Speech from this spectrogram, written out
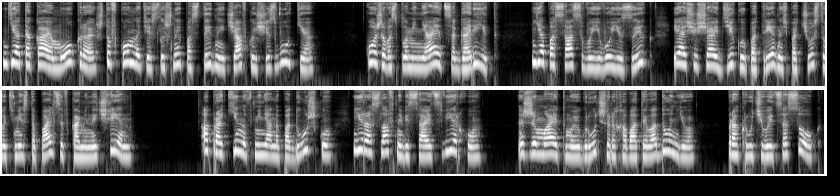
Я такая мокрая, что в комнате слышны постыдные чавкающие звуки. Кожа воспламеняется, горит. Я посасываю его язык и ощущаю дикую потребность почувствовать вместо пальцев каменный член. Опрокинув меня на подушку, Ярослав нависает сверху сжимает мою грудь шероховатой ладонью, прокручивает сосок.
